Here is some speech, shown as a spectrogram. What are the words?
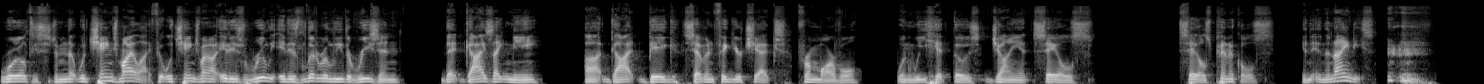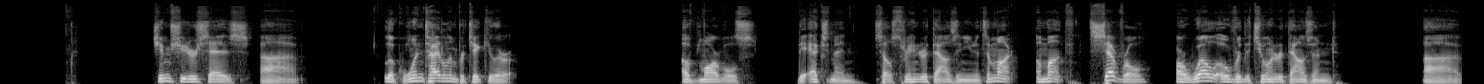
royalty system that would change my life. It would change my life. It is really, it is literally the reason that guys like me uh, got big seven figure checks from Marvel when we hit those giant sales sales pinnacles in, in the 90s. Jim Shooter says, uh, look, one title in particular of Marvel's The X Men sells 300,000 units a month. A month. Several are well over the 200,000 uh,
